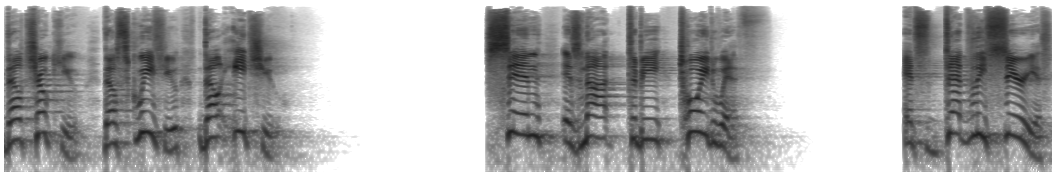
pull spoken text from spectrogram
they'll choke you, they'll squeeze you, they'll eat you. Sin is not to be toyed with. It's deadly serious.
